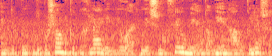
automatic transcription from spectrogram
en de, de persoonlijke begeleiding heel erg missen, nog veel meer dan die inhoudelijke lessen.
